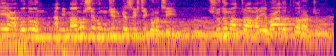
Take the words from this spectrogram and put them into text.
লিয়াবুদুন। আমি মানুষ এবং জিনকে সৃষ্টি করেছি, শুধুমাত্র আমার ইবাদত করার জন্য।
